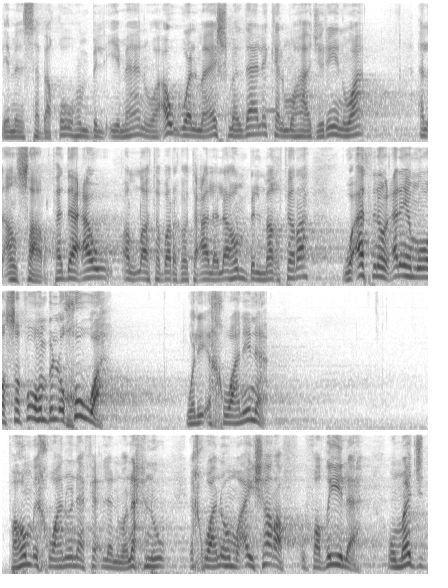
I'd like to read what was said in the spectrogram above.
لمن سبقوهم بالإيمان وأول ما يشمل ذلك المهاجرين والأنصار. فدعوا الله تبارك وتعالى لهم بالمغفرة وأثنوا عليهم ووصفوهم بالأخوة ولإخواننا. فهم إخواننا فعلا ونحن إخوانهم وأي شرف وفضيلة ومجد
